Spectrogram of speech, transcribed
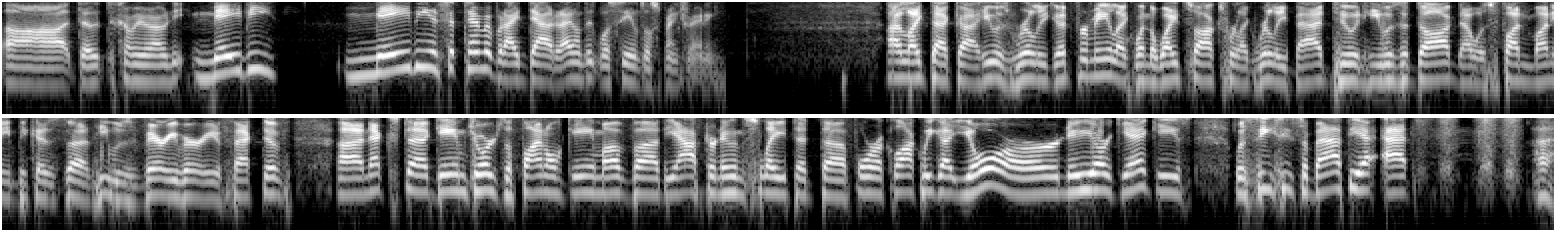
uh, to, to coming around. Maybe, maybe in September, but I doubt it. I don't think we'll see him until spring training. I like that guy. He was really good for me. Like when the White Sox were like really bad too, and he was a dog. That was fun money because uh, he was very, very effective. Uh, next uh, game, George, the final game of uh, the afternoon slate at uh, four o'clock. We got your New York Yankees with CC Sabathia at. Uh,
